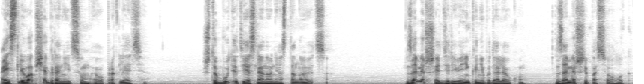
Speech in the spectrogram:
А если вообще граница у моего проклятия? Что будет, если оно не остановится? Замершая деревенька неподалеку, замерший поселок,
